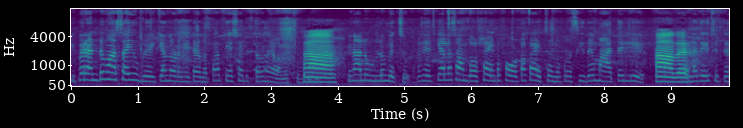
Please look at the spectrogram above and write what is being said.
ഇപ്പൊ രണ്ട് മാസമായി ഉപയോഗിക്കാൻ തുടങ്ങിയിട്ടായിരുന്നു ഇപ്പൊ അത്യാവശ്യം ഇത്ര നീളം വെച്ചു. പിന്നെ നല്ല ഉള്ളും വെച്ചു. അപ്പൊ ചേച്ചിക്ക് നല്ല സന്തോഷം. അതിന്റെ ഫോട്ടോ ഒക്കെ അയച്ചു തന്നു. പ്രസീത് മാറ്റല്ലേ? എണ്ണ തേച്ചിട്ട്.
